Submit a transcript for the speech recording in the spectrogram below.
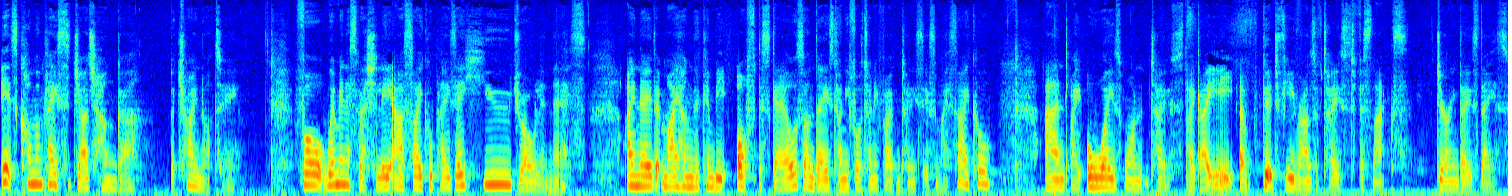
It's commonplace to judge hunger, but try not to. For women, especially, our cycle plays a huge role in this. I know that my hunger can be off the scales on days 24, 25, and 26 of my cycle and I always want toast. Like I eat a good few rounds of toast for snacks during those days.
